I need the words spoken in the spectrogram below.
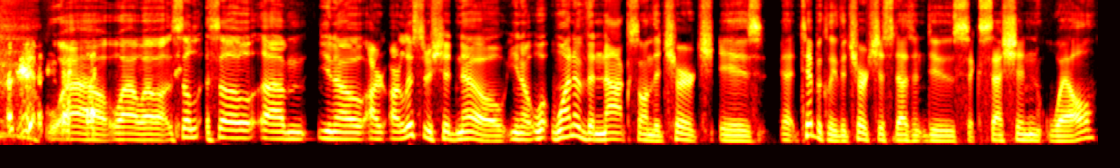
wow, wow, wow. So, so um, you know, our, our listeners should know, you know, w- one of the knocks on the church is uh, typically the church just doesn't do succession well.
